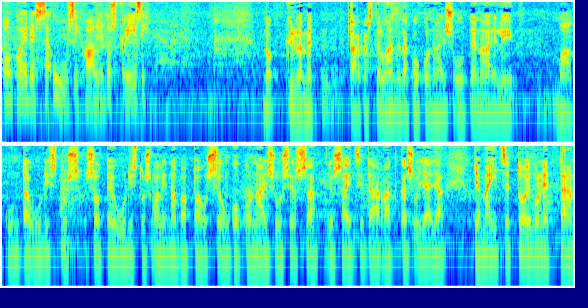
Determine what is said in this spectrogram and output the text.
onko edessä uusi hallituskriisi? No kyllä me tarkastellaan tätä kokonaisuutena, eli maakuntauudistus, sote-uudistus, valinnanvapaus, se on kokonaisuus, jossa, jossa etsitään ratkaisuja. Ja, ja mä itse toivon, että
